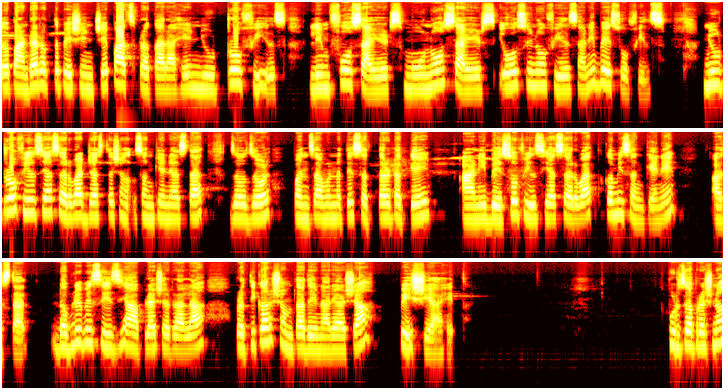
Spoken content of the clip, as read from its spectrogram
तर पांढऱ्या रक्तपेशींचे पाच प्रकार आहे न्यूट्रोफिल्स लिम्फोसाइट्स मोनोसाइट्स इओसिनोफिल्स आणि बेसोफिल्स न्यूट्रोफिल्स या सर्वात जास्त संख्येने असतात. जवळजवळ पंचावन्न ते सत्तर टक्के आणि बेसोफिल्स या सर्वात कमी संख्येने असतात. डब्ल्यूबीसीज ह्या आपल्या शरीराला प्रतिकार क्षमता देणाऱ्या अशा पेशी आहेत. पुढचा प्रश्न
